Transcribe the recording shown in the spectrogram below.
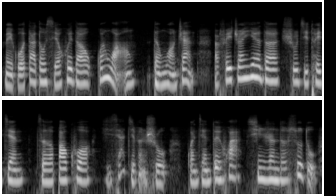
美国大豆协会的官网等网站；而非专业的书籍推荐则包括以下几本书：《关键对话》《信任的速度》《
